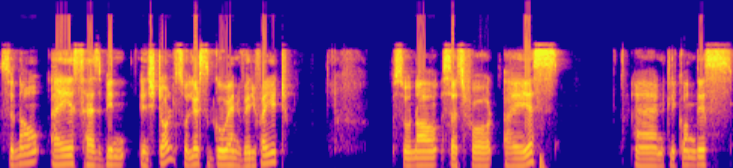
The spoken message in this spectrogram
So now IIS has been installed. So let's go and verify it. So now search for IIS and click on this.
